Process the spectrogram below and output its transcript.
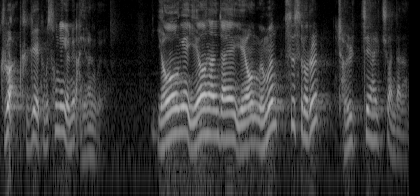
그거 그게 그러면 성령의 열매가 아니라는 거예요. 영의 예언하는 자의 영은 스스로를 절제할 줄 안다는 거예요.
